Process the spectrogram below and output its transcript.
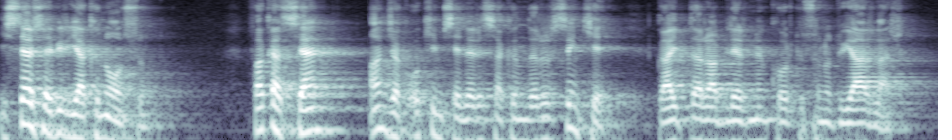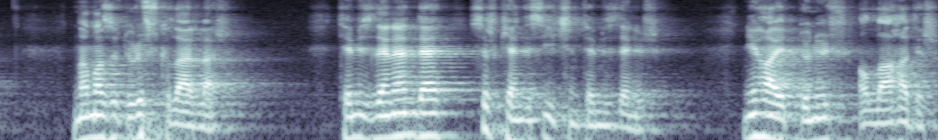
İsterse bir yakın olsun. Fakat sen ancak o kimseleri sakındırırsın ki gaybda Rablerinin korkusunu duyarlar. Namazı dürüst kılarlar. Temizlenen de sırf kendisi için temizlenir. Nihayet dönüş Allah'adır.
